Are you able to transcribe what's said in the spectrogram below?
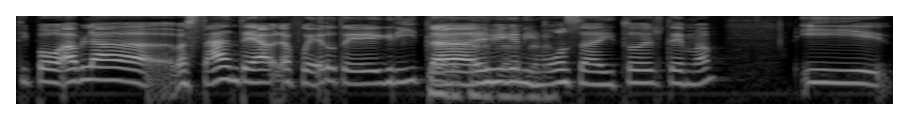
tipo, habla bastante, habla fuerte, grita, Claro, claro, es bien claro. animosa y todo el tema. Y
